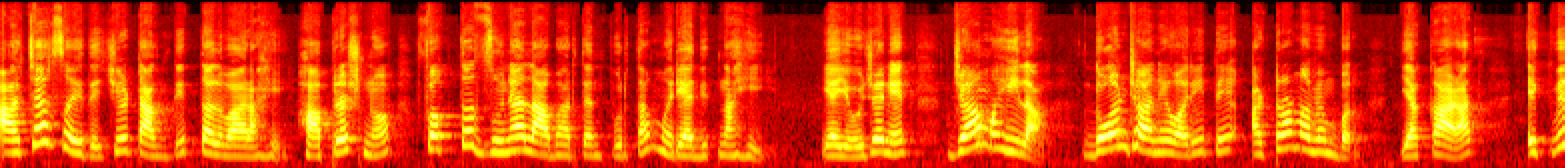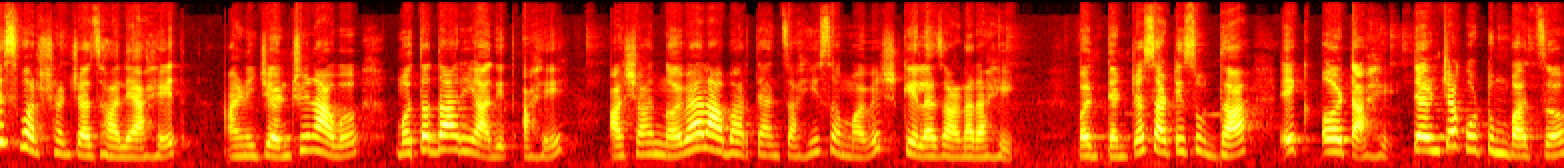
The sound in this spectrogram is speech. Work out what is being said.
आचारसंहितेची टांगती तलवार आहे. हा प्रश्न फक्त जुन्या लाभार्थ्यांपुरता मर्यादित नाही. या योजनेत ज्या महिला दोन जानेवारी ते अठरा नोव्हेंबर या काळात एकवीस वर्षांच्या झाल्या आहेत आणि ज्यांची नावं मतदार यादीत आहे अशा नव्या लाभार्थ्यांचाही समावेश केला जाणार आहे. पण त्यांच्यासाठी सुद्धा एक अट आहे. त्यांच्या कुटुंबाचं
